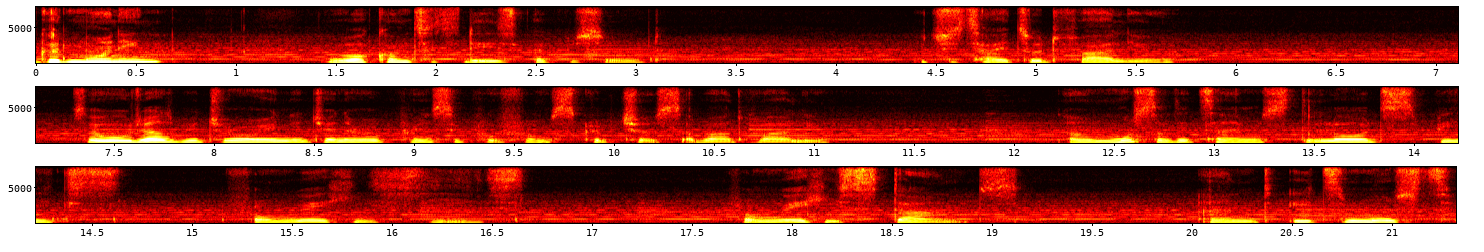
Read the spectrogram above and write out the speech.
Good morning, welcome to today's episode, which is titled Value. So, we'll just be drawing a general principle from scriptures about value. Um, most of the times, the Lord speaks from where He sees, from where He stands, and it's most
